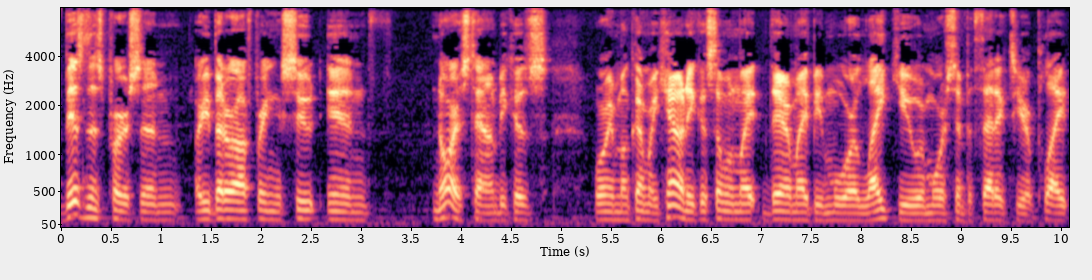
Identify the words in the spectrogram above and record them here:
business person, are you better off bringing suit in Norristown because or in Montgomery County because someone might there might be more like you or more sympathetic to your plight.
